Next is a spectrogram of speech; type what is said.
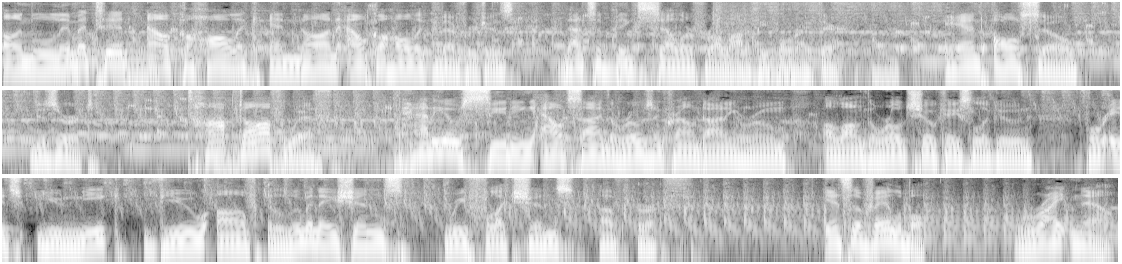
unlimited alcoholic and non alcoholic beverages. That's a big seller for a lot of people right there. And also dessert. Topped off with patio seating outside the Rose and Crown dining room along the World Showcase Lagoon for its unique view of illuminations, reflections of Earth. It's available right now.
